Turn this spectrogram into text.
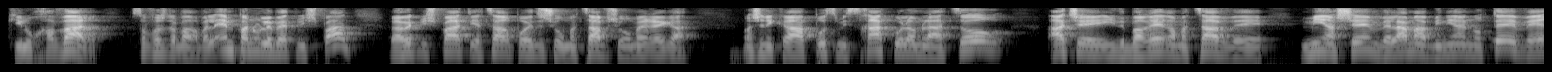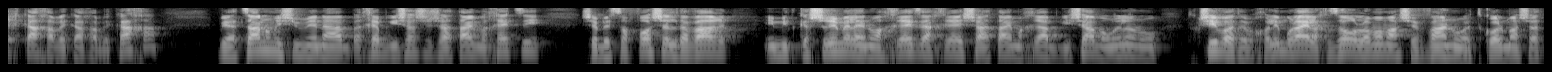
כאילו חבל בסופו של דבר אבל הם פנו לבית משפט והבית משפט יצר פה איזשהו מצב שהוא אומר רגע מה שנקרא פוס משחק כולם לעצור עד שיתברר המצב אה, מי אשם ולמה הבניין נוטה ואיך ככה וככה וככה ויצאנו ממנה אחרי פגישה של שעתיים וחצי שבסופו של דבר אם מתקשרים אלינו אחרי זה, אחרי שעתיים אחרי הפגישה, ואומרים לנו, תקשיבו, אתם יכולים אולי לחזור, לא ממש הבנו את כל מה שאת...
